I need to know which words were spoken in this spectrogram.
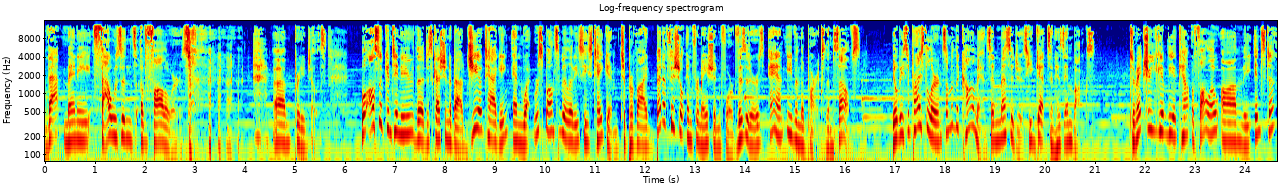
that many thousands of followers. I'm pretty jealous. We'll also continue the discussion about geotagging and what responsibilities he's taken to provide beneficial information for visitors and even the parks themselves. You'll be surprised to learn some of the comments and messages he gets in his inbox. So make sure you give the account a follow on the Insta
